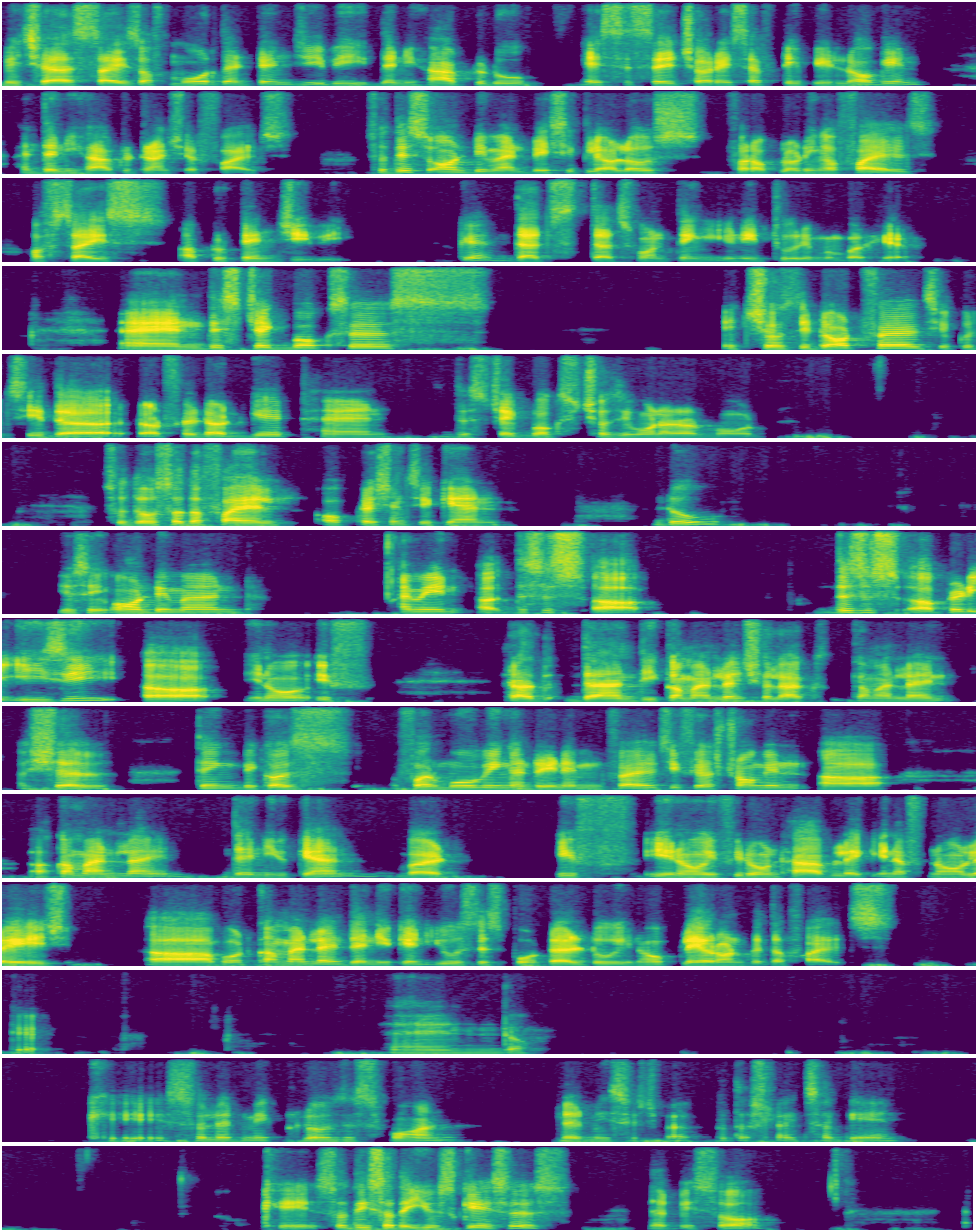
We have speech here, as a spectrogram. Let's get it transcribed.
which has size of more than 10 gb then you have to do ssh or sftp login and then you have to transfer files. So this on demand basically allows for uploading of files of size up to 10 gb okay? That's that's one thing you need to remember here. And this checkboxes it shows the dot files. You could see the dot file dot get and this checkbox shows you owner mode so those are the file operations you can do using on demand. I mean uh, this is uh, this is uh, pretty easy. Uh, you know if rather than the command line shell command line shell thing because for moving and renaming files if you're strong in uh, a command line then you can but if you know if you don't have like enough knowledge uh, about command line then you can use this portal to you know play around with the files. Okay. And uh, okay so let me close this one. Let me switch back to the slides again. Okay so these are the use cases that we saw.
